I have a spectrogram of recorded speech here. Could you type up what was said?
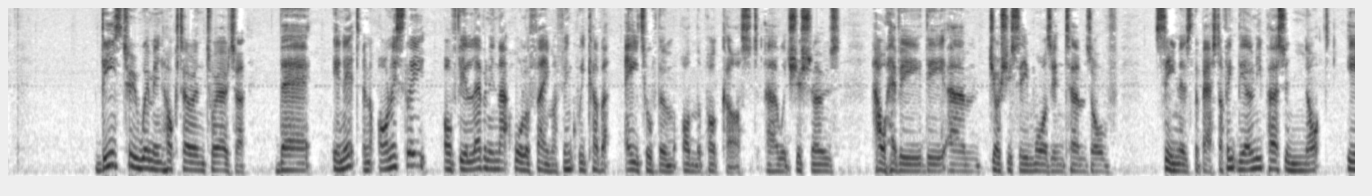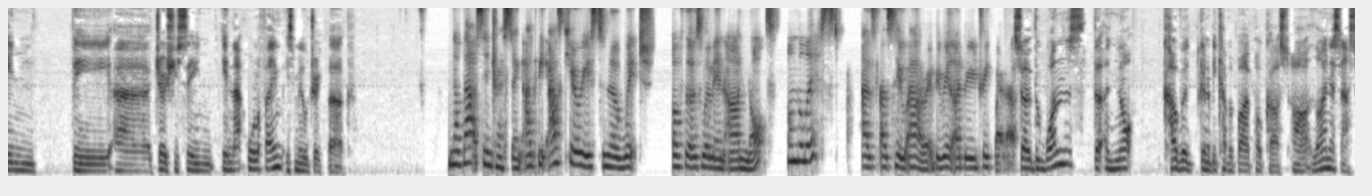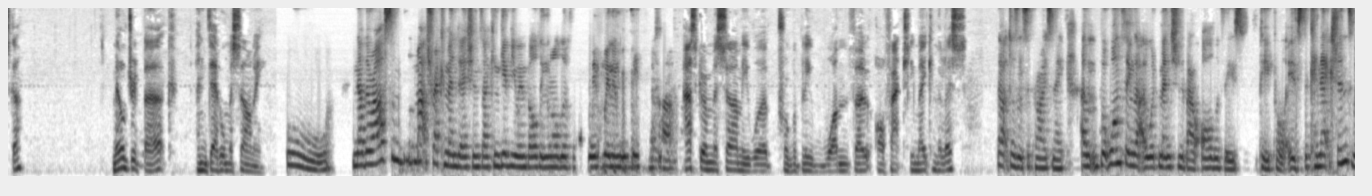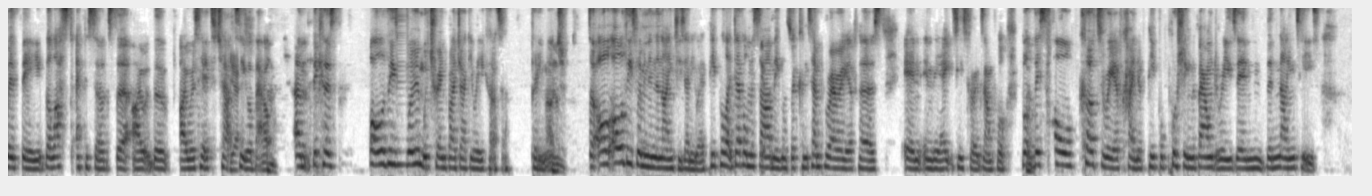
These two women, Hokuto and Toyota, they're in it, and honestly, of the eleven in that Hall of Fame, I think we cover eight of them on the podcast, uh, which just shows how heavy the um, Joshi scene was in terms of seen as the best. I think the only person not in the uh, Joshi scene in that Hall of Fame is Mildred Burke. now that's interesting. I'd be as curious to know which of those women are not on the list as as who are. It'd be real. I'd be intrigued by that. So the ones that are not covered, going to be covered by a podcast, are Lioness Asuka, Mildred Burke, and Devil Masami. Ooh. Now there are some good match recommendations I can give you involving all of the women we've seen so far. Asuka and Masami were probably one vote off actually making the list. That doesn't surprise me. Um, but one thing that I would mention about all of these people is the connections with the the last episodes that I the I was here to chat Yes. to you about, um, because all of these women were trained by Jaguar Yokota, pretty much. So all, all of these women in the 90s anyway, people like Devil Masami was a contemporary of hers in, in the 80s, for example. But hmm. this whole coterie of kind of people pushing the boundaries in the 90s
